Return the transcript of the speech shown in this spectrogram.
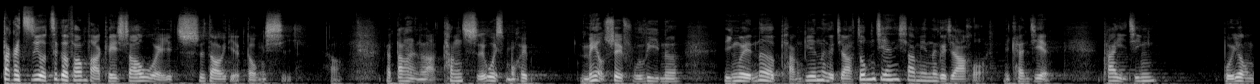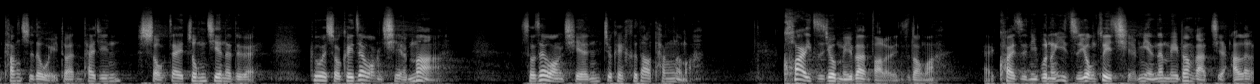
大概只有这个方法可以稍微吃到一点东西。好，那当然了，汤匙为什么会没有说服力呢？因为那旁边那个家，中间下面那个家伙，你看见他已经。不用汤匙的尾端，他已经手在中间了，对不对？各位手可以再往前嘛，手再往前就可以喝到汤了嘛。筷子就没办法了，你知道吗？哎，筷子你不能一直用最前面，那没办法夹了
